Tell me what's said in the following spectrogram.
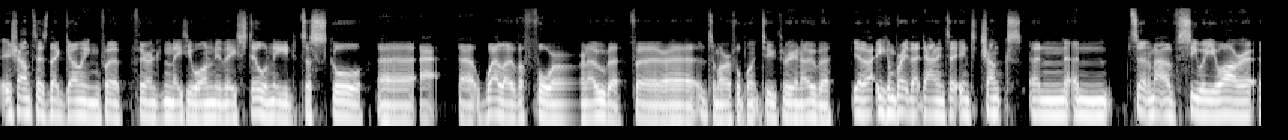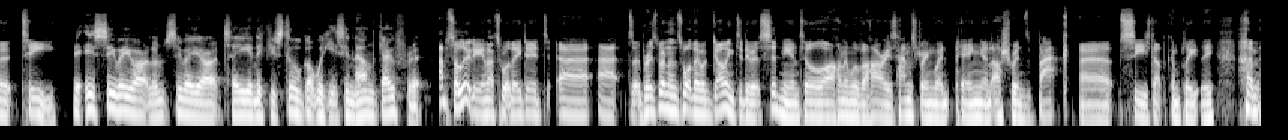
Ishant says they're going for 381, they still need to score uh, at uh, well over four and over for uh, tomorrow, 4.23 and over. Yeah, you can break that down into into chunks and and certain amount of see where you are at, at tea. It is see where you are at lunch, see where you are at tea, and if you've still got wickets in hand, go for it. Absolutely, and that's what they did uh, at Brisbane, and it's what they were going to do at Sydney until Hanuma Vihari's hamstring went ping and Ashwin's back uh, seized up completely. Um,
